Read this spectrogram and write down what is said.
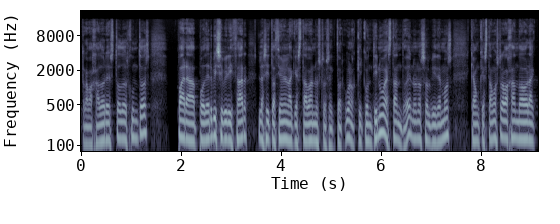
trabajadores, todos juntos, para poder visibilizar la situación en la que estaba nuestro sector. Bueno, que continúa estando, ¿eh? no nos olvidemos que aunque estamos trabajando ahora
